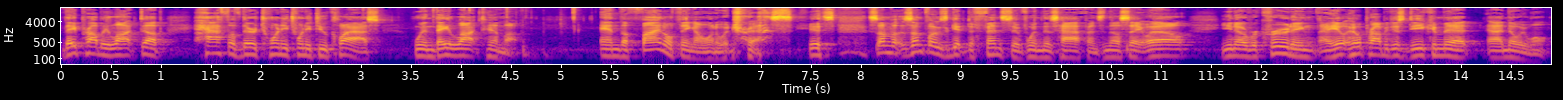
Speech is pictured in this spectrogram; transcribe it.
they probably locked up half of their 2022 class when they locked him up. And the final thing I want to address is some some folks get defensive when this happens, and they'll say, "Well, you know, recruiting, he'll he'll probably just decommit." Uh, no, he won't.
